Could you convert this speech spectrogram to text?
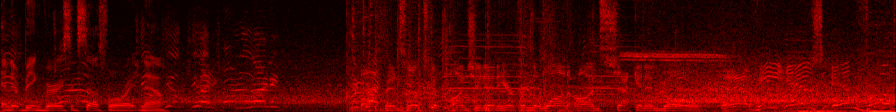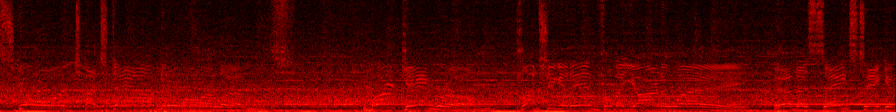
and they're being very successful right now. Offense looks to punch it in here from the one on second and goal. And he is in for the score. Touchdown, New Orleans. Mark Ingram punching it in from a yard away. And the Saints take it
